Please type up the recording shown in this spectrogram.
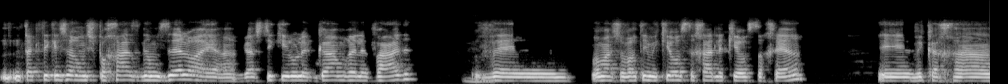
ניתקתי קשר עם משפחה, אז גם זה לא היה, הרגשתי כאילו לגמרי לבד. וממש עברתי מכאוס אחד לכאוס אחר, אה, וככה,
